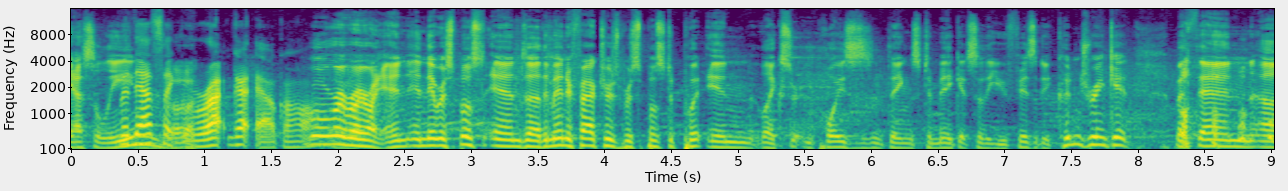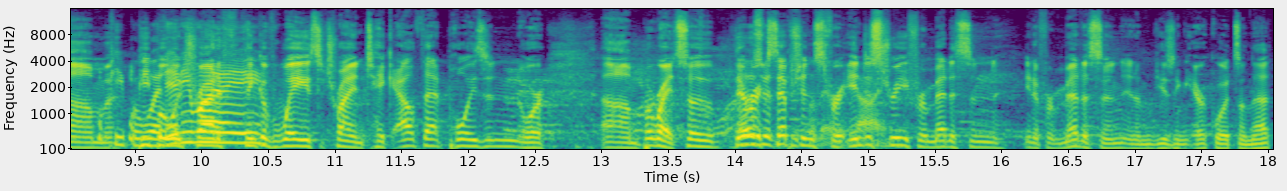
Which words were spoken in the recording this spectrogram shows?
gasoline. but that's like Uh, ru- gut alcohol. Well, right, right, right, and, and they were supposed, to, and uh, the manufacturers were supposed to put in like certain poisons and things to make it so that you physically couldn't drink it. But then um, People people, would would, try to think of ways to try and take out that poison, or. Um, but right, so there Those are are the exceptions for that would die. industry, for medicine, you know, for medicine, and I'm using air quotes on that,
